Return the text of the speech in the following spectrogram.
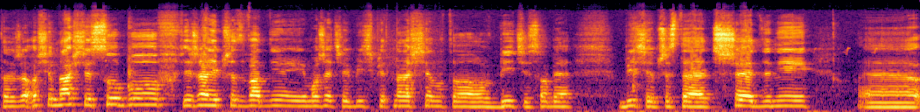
Także 18 subów, jeżeli przez dwa dni możecie bić 15, no to wbijcie sobie, wbijcie przez te 3 dni, e,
